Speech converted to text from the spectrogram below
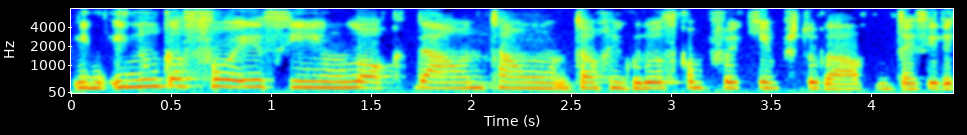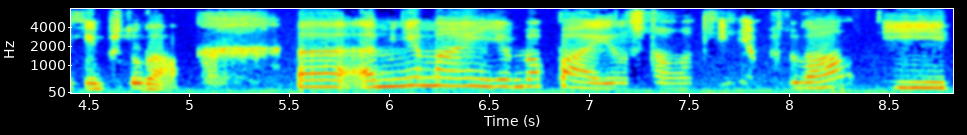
e, e, nunca foi assim um lockdown tão, tão rigoroso como foi aqui em Portugal, como tem sido aqui em Portugal. Uh, a minha mãe e o meu pai, eles estão aqui em Portugal e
